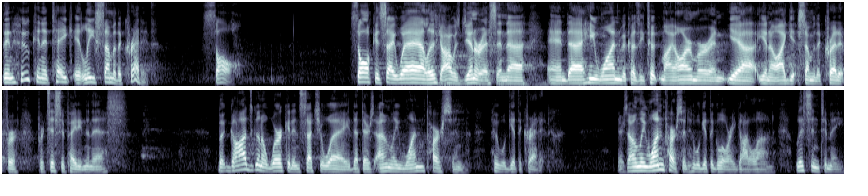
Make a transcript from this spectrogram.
then who can it take at least some of the credit? Saul. Saul could say, well, I was generous and, uh, and uh, he won because he took my armor, and yeah, you know, I get some of the credit for participating in this. But God's going to work it in such a way that there's only one person who will get the credit. There's only one person who will get the glory, God alone. Listen to me.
